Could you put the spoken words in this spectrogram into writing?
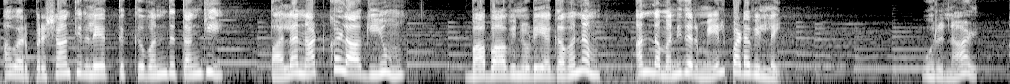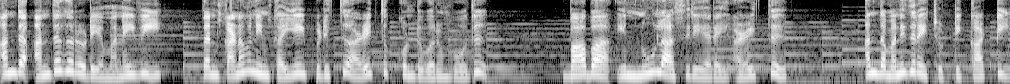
அவர் பிரசாந்தி நிலையத்துக்கு வந்து தங்கி பல நாட்களாகியும் பாபாவினுடைய கவனம் அந்த மனிதர் மேல் படவில்லை. ஒரு நாள் அந்த அந்தகருடைய மனைவி தன் கணவனின் கையை பிடித்து அழைத்துக் கொண்டு வரும்போது பாபா இந்நூலாசிரியரை அழைத்து அந்த மனிதரை சுட்டிக்காட்டி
